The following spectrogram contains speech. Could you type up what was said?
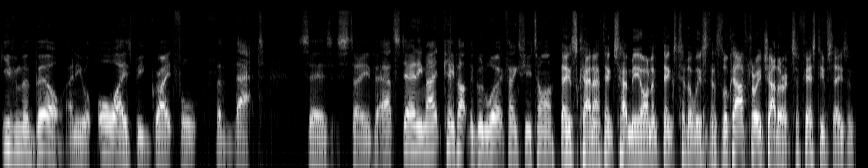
give him a bell. And he will always be grateful for that, says Steve. Outstanding, mate. Keep up the good work. Thanks for your time. Thanks, Kano. Thanks for having me on, and thanks to the listeners. Look after each other. It's a festive season.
